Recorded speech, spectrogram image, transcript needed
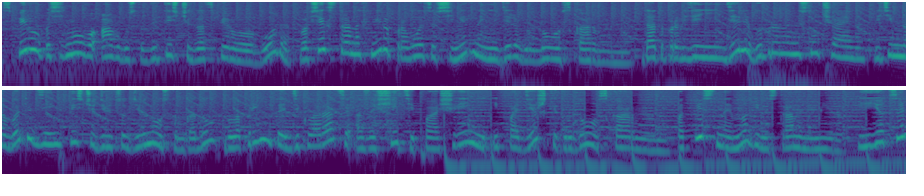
С 1 по 7 августа 2021 года во всех странах мира проводится Всемирная неделя грудного вскармливания. Дата проведения недели выбрана не случайно, ведь именно в этот день, в 1990 году, была принята Декларация о защите, поощрении и поддержке грудного вскармливания, подписанная многими странами мира. Ее цель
